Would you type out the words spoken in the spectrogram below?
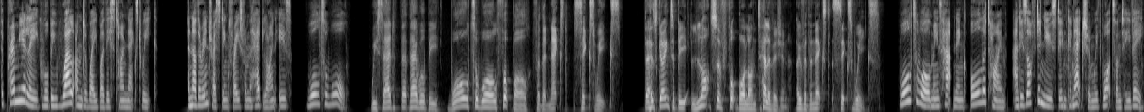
The Premier League will be well underway by this time next week. Another interesting phrase from the headline is wall to wall. We said that there will be wall to wall football for the next six weeks. There's going to be lots of football on television over the next six weeks. Wall to wall means happening all the time and is often used in connection with what's on TV.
